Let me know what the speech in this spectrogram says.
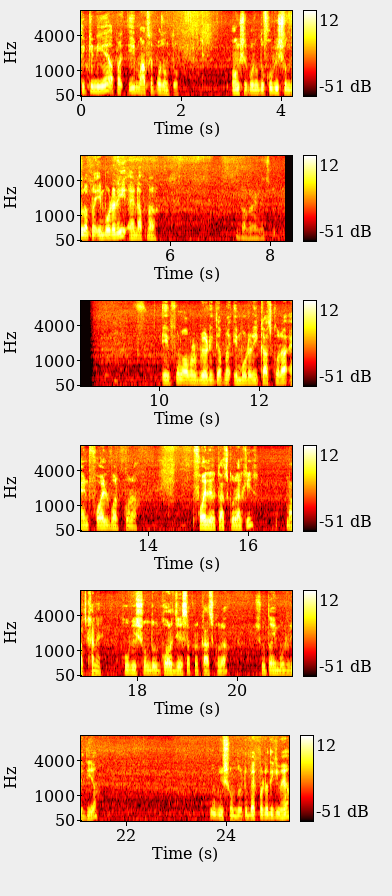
থেকে নিয়ে আপনার এই মাথা পর্যন্ত অংশের পর্যন্ত খুবই সুন্দর আপনার এমব্রয়ডারি অ্যান্ড আপনার। এই ফুল ওভার বডিতে আপনার এমব্রয়ডারি কাজ করা অ্যান্ড ফয়েল ওয়ার্ক করা। ফয়েলের কাজ করা আর কি, মাঝখানে। খুবই সুন্দর গর্জেস আপনার কাজ করা সুতা এমব্রয়ডারি দিয়া। খুবই সুন্দর। একটু ব্যাক পার্টটা দেখি ভাইয়া।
